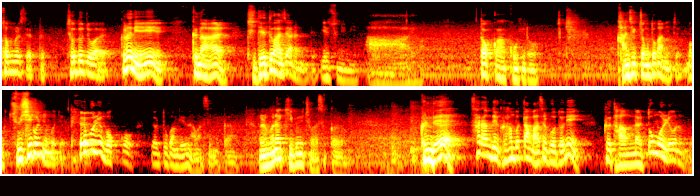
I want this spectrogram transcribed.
선물 세트. 저도 좋아요. 그러니 그날 기대도 하지 않았는데 예수님이 아 떡과 고기로 간식 정도가 아니죠. 막 주식을 준 거죠. 배불리 먹고 열두 관객이 남았으니까 얼마나 기분이 좋았을 거예요. 그런데 사람들이 그 한번 딱 맛을 보더니 그 다음날 또 몰려오는 거예요.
